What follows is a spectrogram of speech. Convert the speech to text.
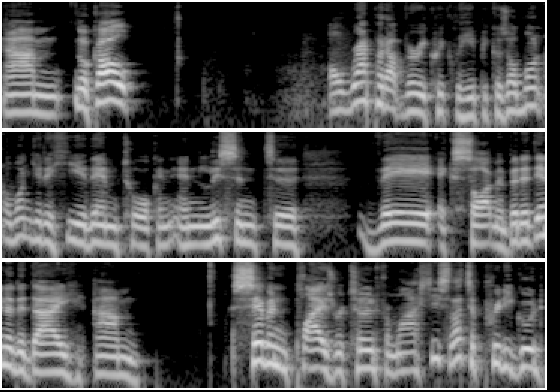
Um, look, I'll I'll wrap it up very quickly here because I want I want you to hear them talk and, and listen to their excitement. But at the end of the day, um, seven players returned from last year, so that's a pretty good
